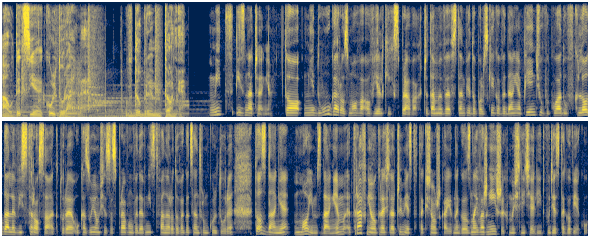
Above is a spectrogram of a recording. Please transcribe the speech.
Audycje kulturalne w dobrym tonie. Mit i znaczenie. To niedługa rozmowa o wielkich sprawach. Czytamy we wstępie do polskiego wydania pięciu wykładów Kloda Lewistrosa, które ukazują się za sprawą wydawnictwa Narodowego Centrum Kultury. To zdanie, moim zdaniem, trafnie określa, czym jest ta książka jednego z najważniejszych myślicieli XX wieku.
